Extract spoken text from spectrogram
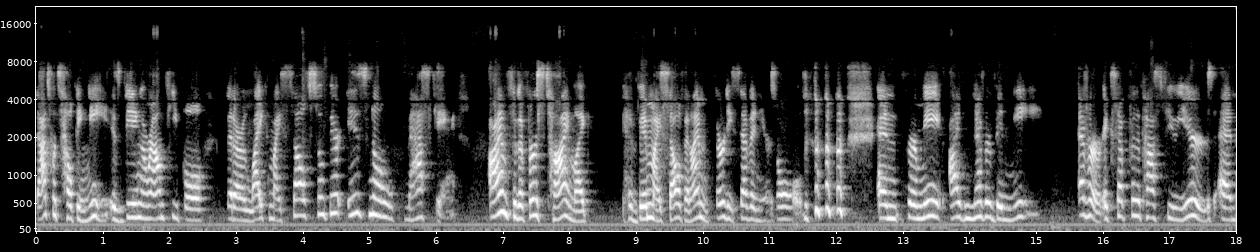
that's what's helping me is being around people that are like myself. So there is no masking. I'm for the first time like have been myself and I'm 37 years old. and for me, I've never been me ever except for the past few years and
